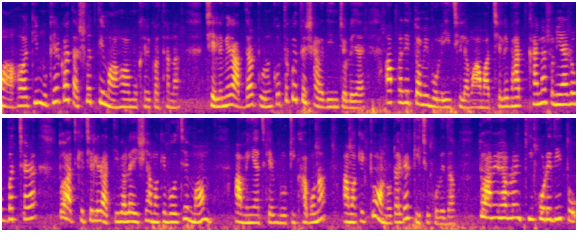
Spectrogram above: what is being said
মা হওয়া কি মুখের কথা? সত্যি মা হওয়া মুখের কথা না। ছেলেমেয়ের আবদার পূরণ করতে করতে সারাদিন চলে যায়। আপনাদের তো আমি বলেইছিলাম আমার ছেলে ভাত খায় না, শনি আর রোববার ছাড়া। তো আজকে ছেলে রাত্রিবেলা এসে আমাকে বলছে, মম আমি আজকে রুটি খাব না আমাকে একটু অন্য টাইপের কিছু করে দাও। তো আমি ভাবলাম কি করে দিই? তো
